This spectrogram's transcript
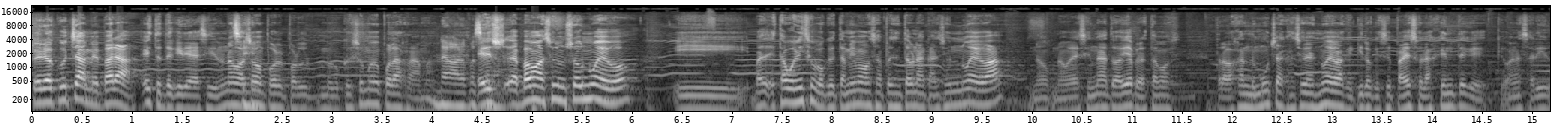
Pero escúchame, pará. Esto te quería decir. No nos Sí. vayamos por, por- porque yo me voy por las ramas. No, no pasa nada. Vamos a hacer un show nuevo y está buenísimo porque también vamos a presentar una canción nueva. No, no voy a decir nada todavía, pero estamos trabajando en muchas canciones nuevas que quiero que sepa eso la gente, que, que van a salir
